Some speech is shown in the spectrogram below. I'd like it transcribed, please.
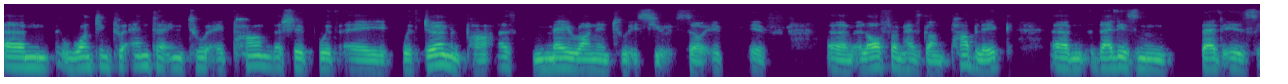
um, wanting to enter into a partnership with a with German partners may run into issues. So if if um, a law firm has gone public, um, that isn't that is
